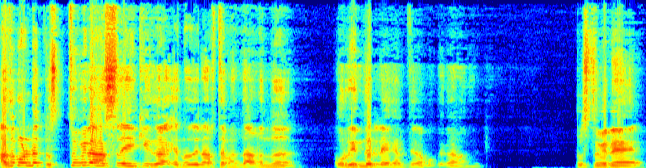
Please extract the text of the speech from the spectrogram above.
അതുകൊണ്ട് ക്രിസ്തുവിൽ ആശ്രയിക്കുക എന്നതിനർത്ഥം എന്താണെന്ന് കുറിന്തർ ലേഖനത്തിൽ നമുക്ക് കാണാൻ പറ്റും. ക്രിസ്തുവിനെ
